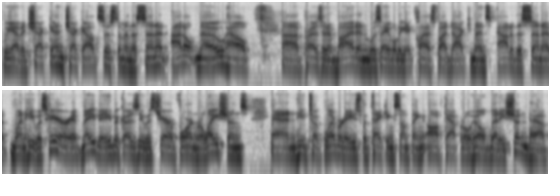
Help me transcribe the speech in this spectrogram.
We have a check-in, check-out system in the Senate. I don't know how. Uh, President Biden was able to get classified documents out of the Senate when he was here. It may be because he was chair of foreign relations and he took liberties with taking something off Capitol Hill that he shouldn't have.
